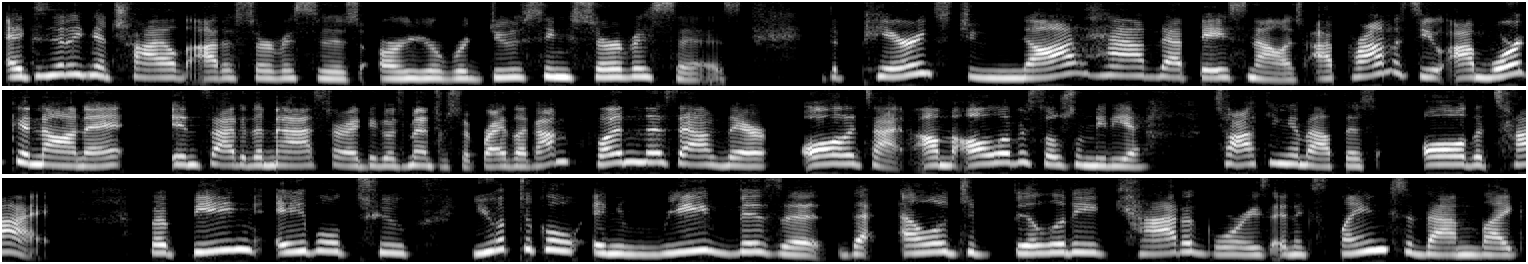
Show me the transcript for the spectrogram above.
exiting a child out of services or you're reducing services, the parents do not have that base knowledge. I promise you, I'm working on it inside of the Master Ideas Mentorship, right? Like I'm putting this out there all the time. I'm all over social media talking about this all the time. But being able to, you have to go and revisit the eligibility categories and explain to them, like,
